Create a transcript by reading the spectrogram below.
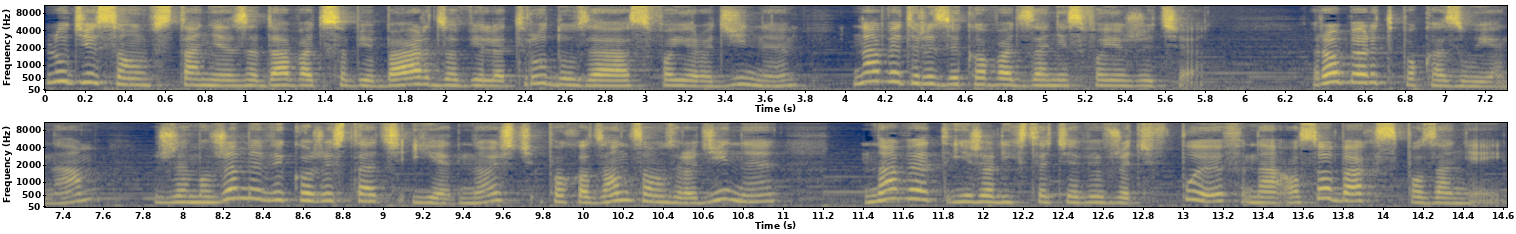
Ludzie są w stanie zadawać sobie bardzo wiele trudu za swoje rodziny, nawet ryzykować za nie swoje życie. Robert pokazuje nam, że możemy wykorzystać jedność pochodzącą z rodziny, nawet jeżeli chcecie wywrzeć wpływ na osobach spoza niej.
